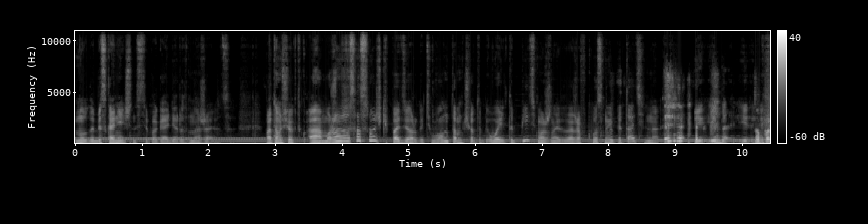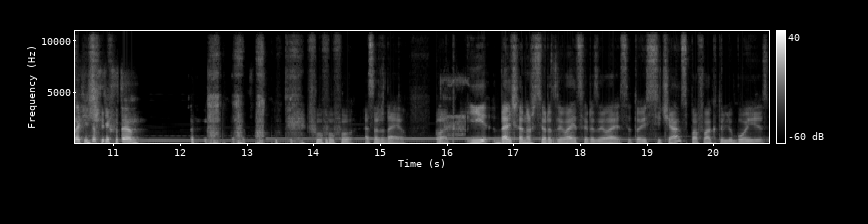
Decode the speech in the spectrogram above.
ну, до бесконечности, пока они размножаются. Потом человек такой, а, можно же сосочки подергать, вон там что-то... Ой, это пить можно, это даже вкусно и питательно. Ну, паратических сцен. Фу-фу-фу, осуждаю. Вот. И дальше оно же все развивается и развивается. То есть сейчас, по факту, любой из...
